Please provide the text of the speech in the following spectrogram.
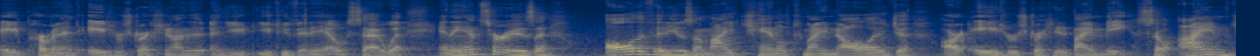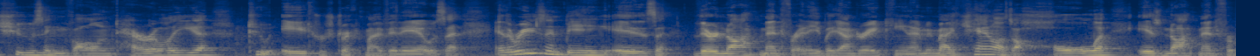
a, permanent age restriction on the YouTube video. So, and the answer is all the videos on my channel, to my knowledge, are age restricted by me. So I am choosing voluntarily to age restrict my videos. And the reason being is they're not meant for anybody under 18. I mean, my channel as a whole is not meant for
